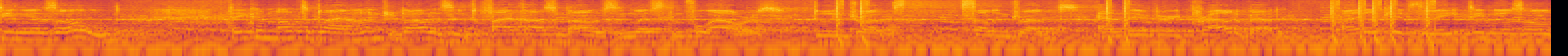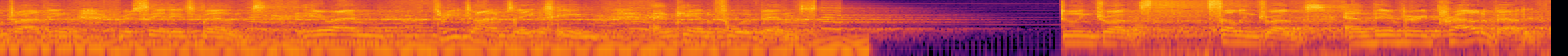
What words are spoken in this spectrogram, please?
16 years old, they can multiply $100 into $5,000 in less than four hours doing drugs, selling drugs, and they're very proud about it. I know kids that are 18 years old driving Mercedes Benz. Here I'm three times 18 and can't afford Benz. Doing drugs, selling drugs, and they're very proud about it.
